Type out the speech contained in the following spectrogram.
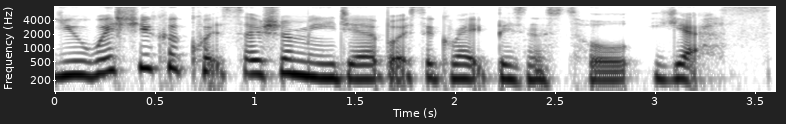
You wish you could quit social media, but it's a great business tool. Yes.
